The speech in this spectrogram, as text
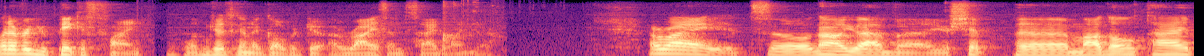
Whatever you pick is fine. I'm just gonna go with the Horizon Sidewinder. Alright, so now you have uh, your ship uh, model type,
